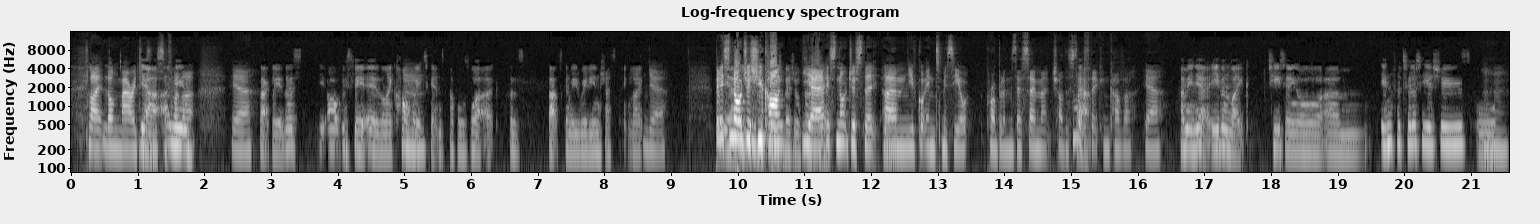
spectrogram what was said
like long marriages Yeah, and stuff I like that. Yeah. Exactly. There's obviously it is, and I can't Mm. wait to get into couples work because that's going to be really interesting. Like, Yeah. But, But it's yeah, not just you can't. Yeah, it's not just that um, you've got intimacy or problems. There's so much other stuff that it can cover. Yeah. I mean, yeah, even like cheating or um, infertility issues or Mhm.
